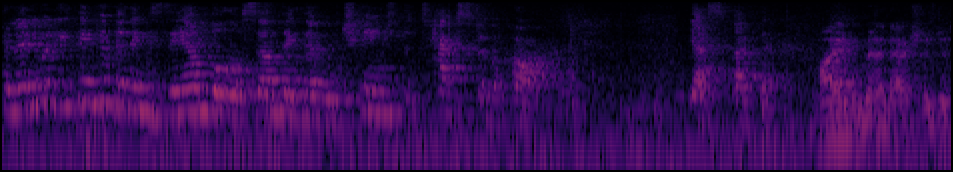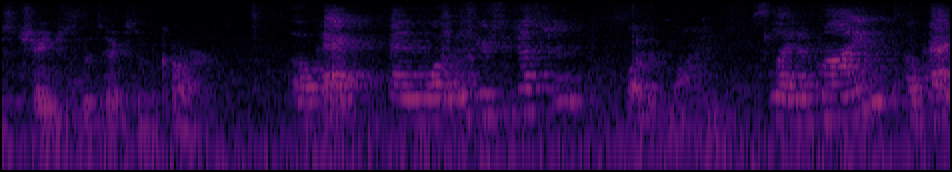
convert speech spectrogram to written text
Can anybody think of an example of something that would change the text of a card? Yes, back there. Mind Bend actually just changes the text of a card. Okay, and what was your suggestion? Sleight of mind. Sleight of mind, okay?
